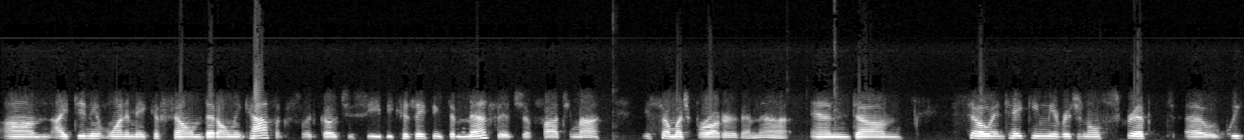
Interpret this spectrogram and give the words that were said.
Um, I didn't want to make a film that only Catholics would go to see because I think the message of Fatima is so much broader than that. And um, so, in taking the original script uh, we,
